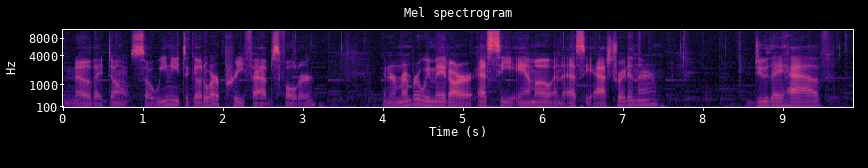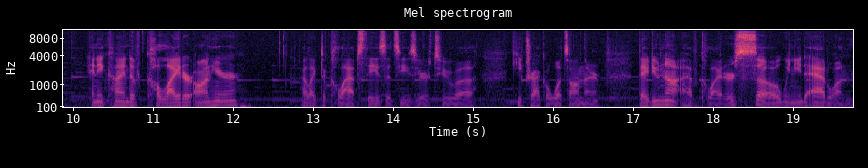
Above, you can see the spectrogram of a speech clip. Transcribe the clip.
No, they don't. So we need to go to our prefabs folder. And remember we made our SC ammo and the SC asteroid in there? Do they have any kind of collider on here? I like to collapse these. It's easier to uh, keep track of what's on there. They do not have colliders, so we need to add one.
